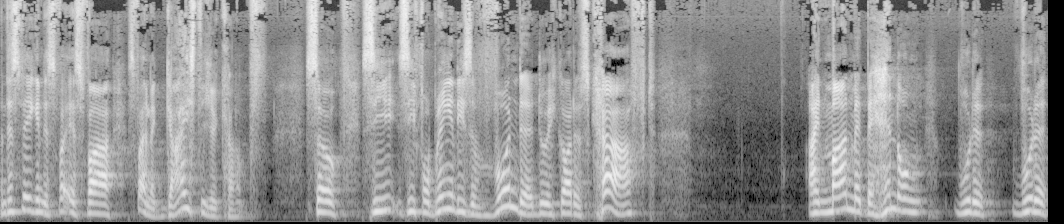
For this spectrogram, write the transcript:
Und deswegen, es war, es war, es war ein geistlicher Kampf. So, sie, sie vollbringen diese Wunder durch Gottes Kraft. Ein Mann mit Behinderung wurde, wurde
